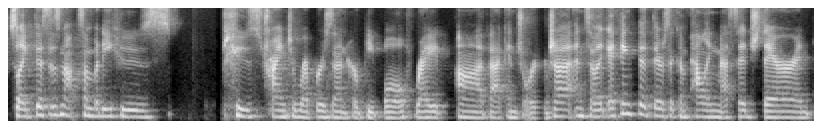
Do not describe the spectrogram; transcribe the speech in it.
So like this is not somebody who's who's trying to represent her people right uh, back in georgia. And so like i think that there's a compelling message there and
